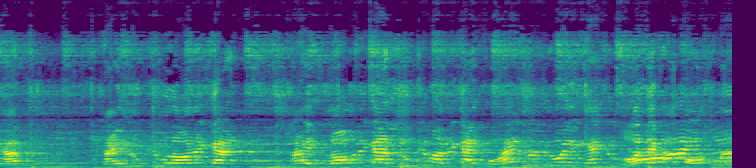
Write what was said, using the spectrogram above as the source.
นะครับ ใครลุกขึ้นมาร้องด้วยกัน ใครร้องด้วยกันลุกขึ้นมาด้วยกันขอให้คือด้วยๆแข็งทุกคนนะครับผม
